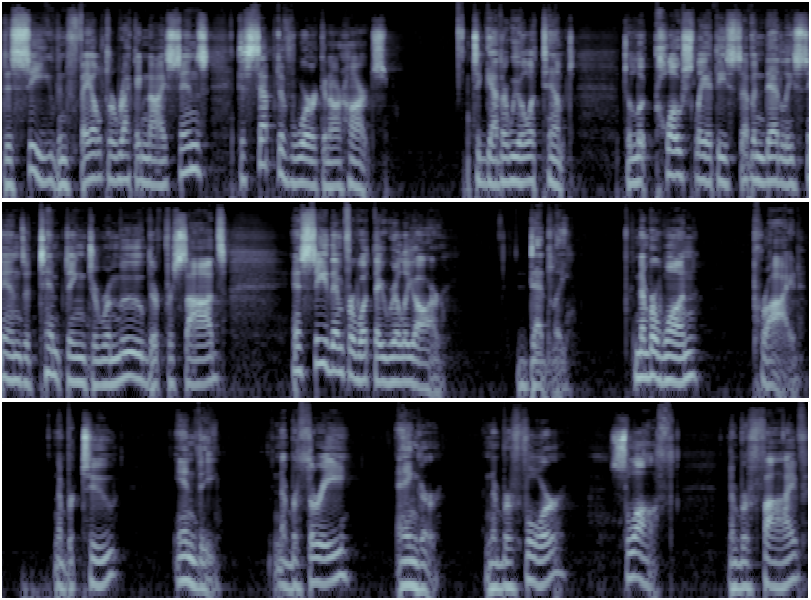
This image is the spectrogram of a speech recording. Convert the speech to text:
deceived and fail to recognize sin's deceptive work in our hearts. Together, we will attempt to look closely at these seven deadly sins, attempting to remove their facades and see them for what they really are deadly. Number one, pride. Number two, envy. Number three, anger. Number four, sloth. Number five,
